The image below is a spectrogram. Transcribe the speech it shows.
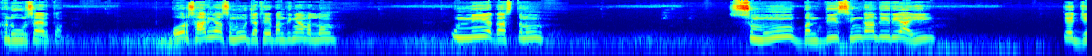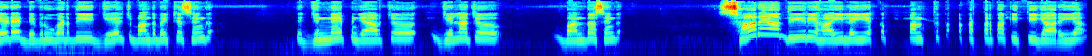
ਖੰਡੂਰ ਸਾਹਿਬ ਤੋਂ। ਔਰ ਸਾਰੀਆਂ ਸਮੂਹ ਜਥੇਬੰਦੀਆਂ ਵੱਲੋਂ 19 ਅਗਸਤ ਨੂੰ ਸਮੂਹ ਬੰਦੀ ਸਿੰਘਾਂ ਦੀ ਰਿਹਾਈ ਤੇ ਜਿਹੜੇ ਡਿਬਰੂਗੜ੍ਹ ਦੀ ਜੇਲ੍ਹ 'ਚ ਬੰਦ ਬੈਠੇ ਸਿੰਘ ਤੇ ਜਿੰਨੇ ਪੰਜਾਬ 'ਚ ਜੇਲ੍ਹਾਂ 'ਚ ਬੰਦ ਆ ਸਿੰਘ, ਸਾਰਿਆਂ ਦੀ ਰਿਹਾਈ ਲਈ ਇੱਕ ਪੰਥਕ ਇਕੱਤਰਤਾ ਕੀਤੀ ਜਾ ਰਹੀ ਆ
